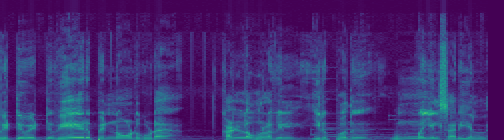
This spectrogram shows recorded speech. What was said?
விட்டுவிட்டு வேறு பெண்ணோடு கூட கள்ள உறவில் இருப்பது உண்மையில் சரியல்ல.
